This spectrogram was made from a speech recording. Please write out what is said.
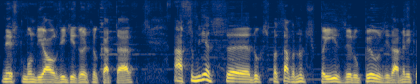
neste Mundial 22 no Qatar. À semelhança do que se passava noutros países europeus e da América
